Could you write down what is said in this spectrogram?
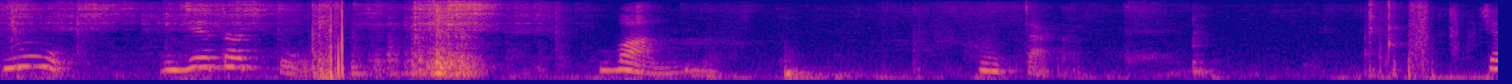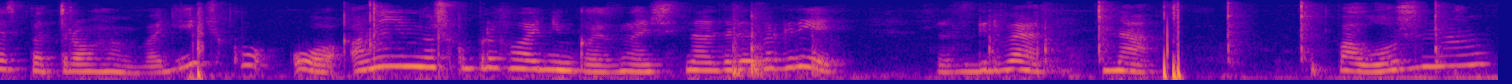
Ну, где-то тут. Ванну. Вот так. Сейчас потрогаем водичку. О, она немножко прохладненькая, значит, надо разогреть. Разогреваем на положенную.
